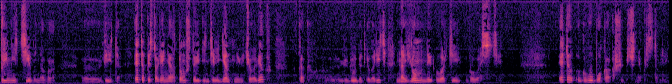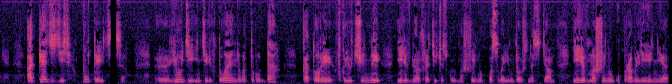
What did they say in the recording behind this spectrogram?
примитивного э, вида. Это представление о том, что интеллигентный человек, как любят говорить, наемный лакей власти. Это глубоко ошибочное представление. Опять здесь путается э, люди интеллектуального труда, которые включены или в бюрократическую машину по своим должностям, или в машину управления,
